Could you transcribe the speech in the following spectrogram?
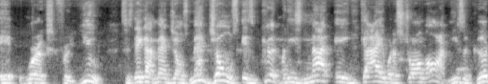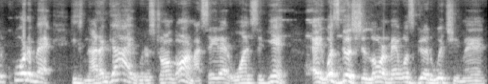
it works for you since they got Mac Jones. Mac Jones is good, but he's not a guy with a strong arm. He's a good quarterback. He's not a guy with a strong arm. I say that once again. Hey, what's good, Shalor, man? What's good with you, man?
